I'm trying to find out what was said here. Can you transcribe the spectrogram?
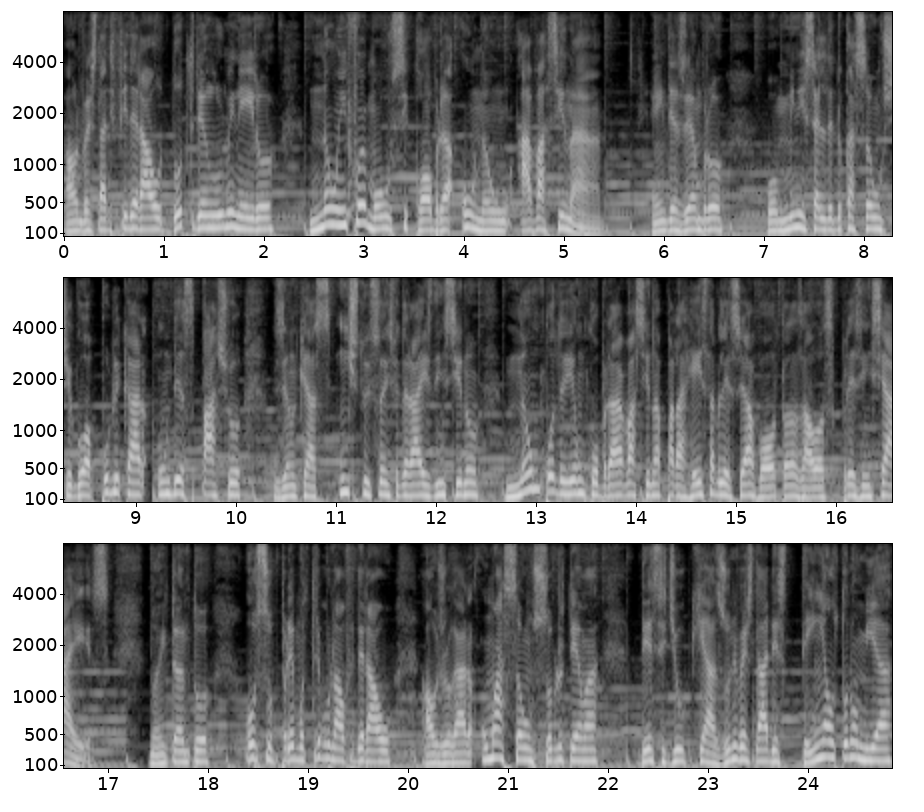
a Universidade Federal do Triângulo Mineiro, não informou se cobra ou não a vacina. Em dezembro, o Ministério da Educação chegou a publicar um despacho dizendo que as instituições federais de ensino não poderiam cobrar vacina para restabelecer a volta das aulas presenciais. No entanto, o Supremo Tribunal Federal, ao julgar uma ação sobre o tema, decidiu que as universidades têm autonomia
